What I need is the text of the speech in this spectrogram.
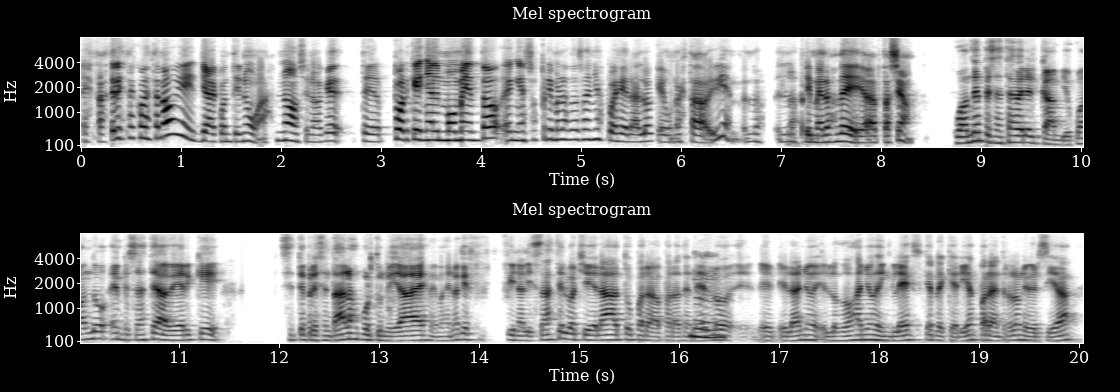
estás triste con este novio y ya continúa. No, sino que, porque en el momento, en esos primeros dos años, pues era lo que uno estaba viviendo, en los, primeros de adaptación. ¿Cuándo empezaste a ver el cambio? ¿Cuándo empezaste a ver que se te presentaban las oportunidades. Me imagino que finalizaste el bachillerato para, para tener Mm. el, el año, los dos años de inglés que requerías para entrar a la universidad,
